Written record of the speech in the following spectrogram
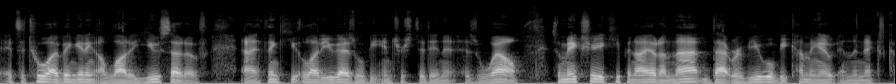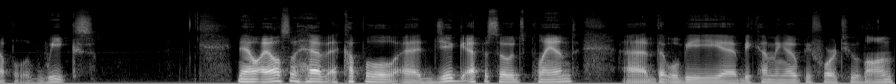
it's a tool I've been getting a lot of use out of. And I think a lot of you guys will be interested in it as well. So make sure you keep an eye out on that. That review will be coming out in the next couple of weeks now I also have a couple uh, jig episodes planned uh, that will be uh, be coming out before too long.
